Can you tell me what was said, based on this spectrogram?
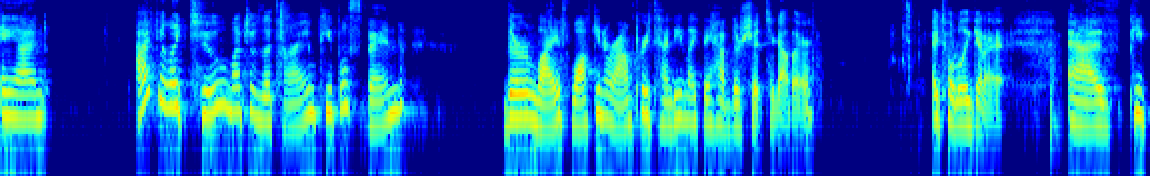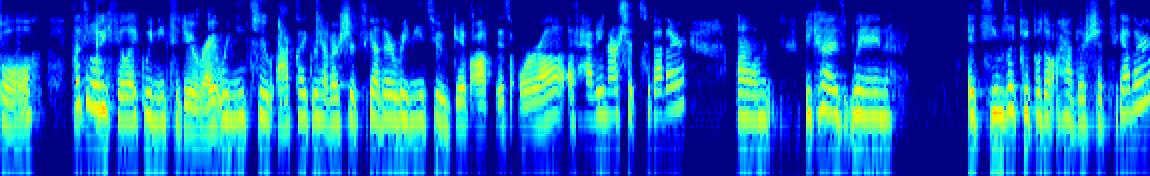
And I feel like too much of the time people spend their life walking around pretending like they have their shit together. I totally get it. As people, that's what we feel like we need to do, right? We need to act like we have our shit together. We need to give off this aura of having our shit together. Um, because when it seems like people don't have their shit together,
